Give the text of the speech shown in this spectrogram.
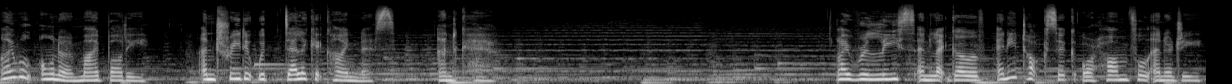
I will honor my body and treat it with delicate kindness and care. I release and let go of any toxic or harmful energy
